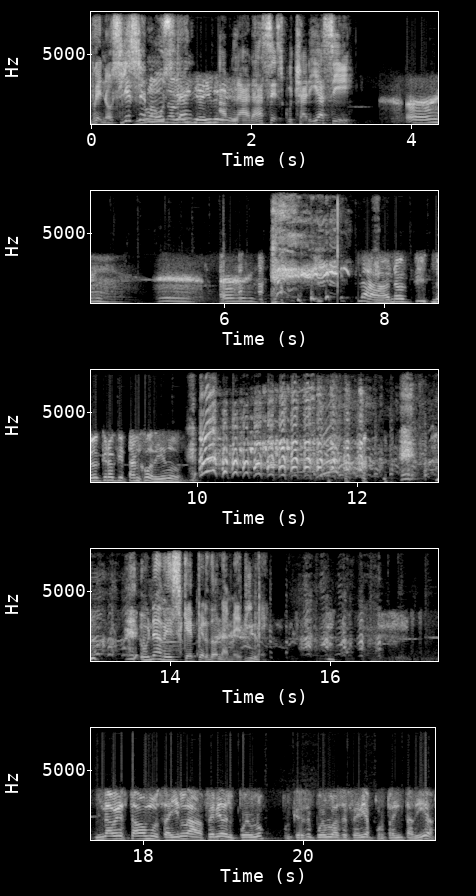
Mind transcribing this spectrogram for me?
Bueno, si ese Mustang de de- hablara, se escucharía así. Ay. Ay. No, no, no creo que tan jodido. Una vez que, perdóname, dime. Una vez estábamos ahí en la feria del pueblo, porque ese pueblo hace feria por 30 días.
